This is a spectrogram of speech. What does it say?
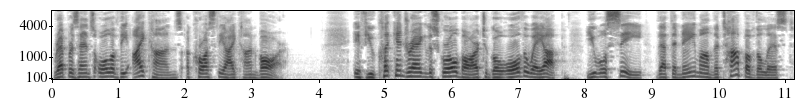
represents all of the icons across the icon bar. If you click and drag the scroll bar to go all the way up, you will see that the name on the top of the list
